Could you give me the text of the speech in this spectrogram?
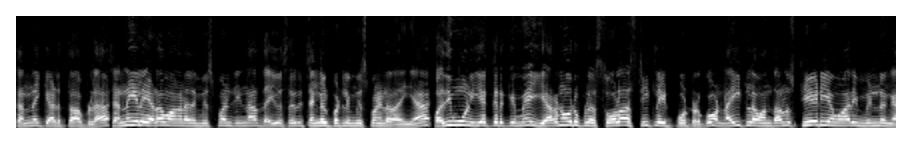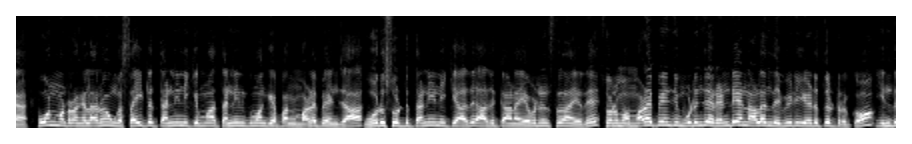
சென்னைக்கு அடுத்தாப்புல. சென்னையில இடம் வாங்கினதை மிஸ் பண்ணிட்டீங்கன்னா தயவு செய்து செங்கல்பட்டுல மிஸ் பண்ணிடாதீங்க. பதிமூணு ஏக்கருக்குமே இரநூறு பிளஸ் சோலார் ஸ்ட்ரீட் லைட் போட்டிருக்கோம். நைட்ல வந்தாலும் ஸ்டேடியம் மாதிரி மின்னுங்க. ஃபோன் பண்றவங்க எல்லாருமே உங்க சைட்ல தண்ணி நிக்குமா தண்ணி நிக்குமா கேட்பாங்க. மழை பெஞ்சா ஒரு சொட்டு தண்ணி நிக்காது. அதுக்கான எவிடன்ஸ் தான் இது. ஸோ நம்ம மழை பெஞ்சு முடிஞ்ச ரெண்டே நாள் இந்த வீடியோ எடுத்துட்டு இருக்கோம். இந்த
